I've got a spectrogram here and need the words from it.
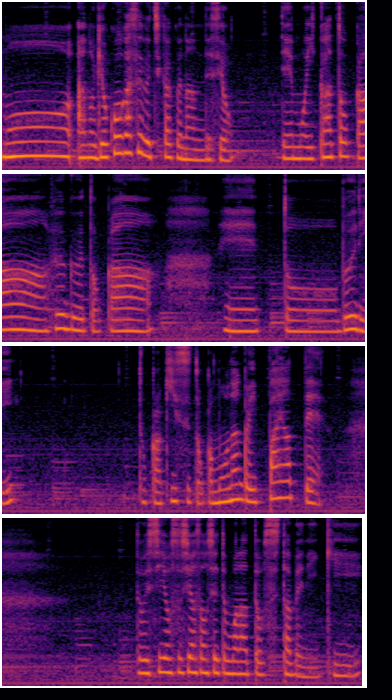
もうあの漁港がすぐ近くなんですよ。でもイカとかフグとかえー、っとブリとかキスとかもうなんかいっぱいあってで美味しいお寿司屋さん教えてもらってお寿司食べに行き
